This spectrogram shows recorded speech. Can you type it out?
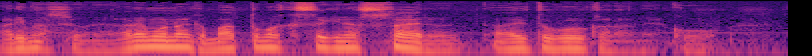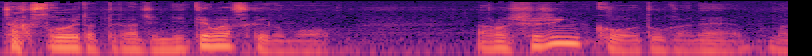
ありますよね。あれもなんかマットマックス的なスタイルああいうところからねこう着想を得たって感じに似てますけどもあの主人公とかね、ま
